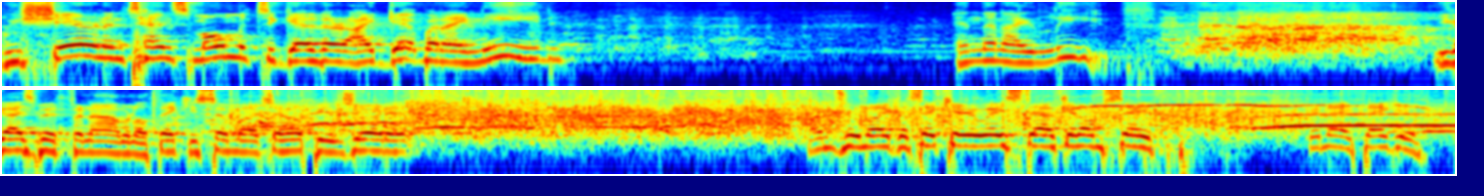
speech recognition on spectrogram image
we share an intense moment together. I get what I need. And then I leave. You guys have been phenomenal. Thank you so much. I hope you enjoyed it. I'm Drew Michael. Take care of your waist staff. Get home safe. Good night. Thank you.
